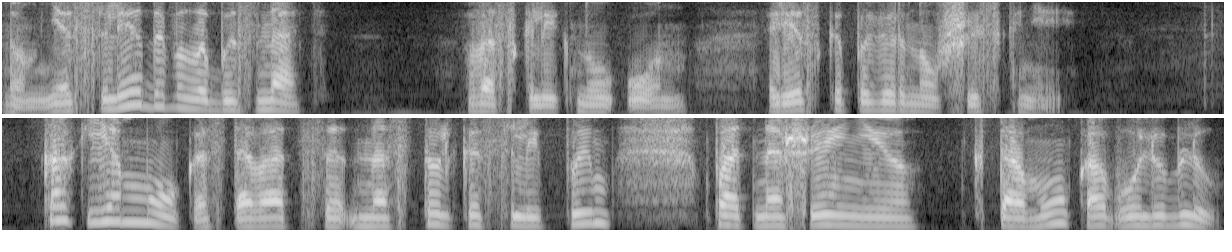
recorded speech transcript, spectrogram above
Но мне следовало бы знать, воскликнул он, резко повернувшись к ней. Как я мог оставаться настолько слепым по отношению к тому, кого люблю?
